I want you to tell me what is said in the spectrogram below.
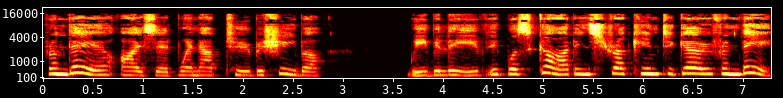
from there Isaac went up to Beersheba. We believe it was God instruct him to go from there.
